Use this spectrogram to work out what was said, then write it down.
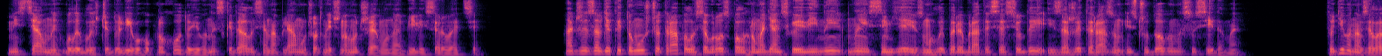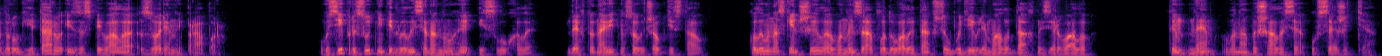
Місця у них були ближче до лівого проходу, і вони скидалися на пляму чорничного джему на білій серветці. Адже завдяки тому, що трапилося в розпал громадянської війни, ми з сім'єю змогли перебратися сюди і зажити разом із чудовими сусідами. Тоді вона взяла до рук гітару і заспівала зоряний прапор. Усі присутні підвелися на ноги і слухали, дехто навіть носовичок дістав. Коли вона скінчила, вони зааплодували так, що в будівлі мало дах не зірвало. Тим днем вона пишалася усе життя.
